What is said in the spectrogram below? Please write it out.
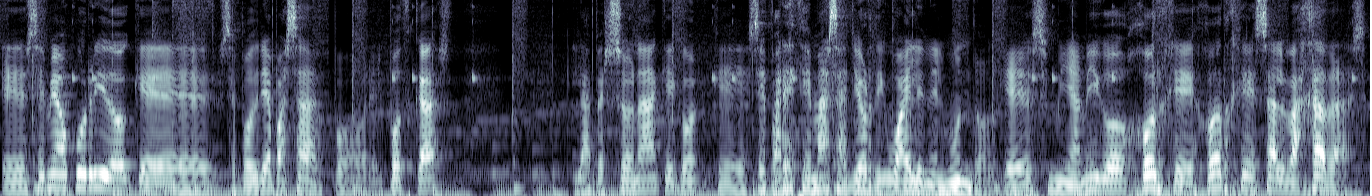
Eh, se me ha ocurrido que se podría pasar por el podcast la persona que, se parece más a Jordi Wild en el mundo, que es mi amigo Jorge, Jorge Salvajadas.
